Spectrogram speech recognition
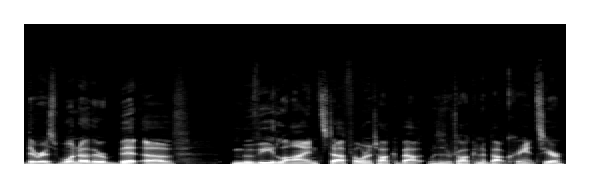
There is one other bit of movie line stuff I want to talk about since we're talking about Kranz here.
